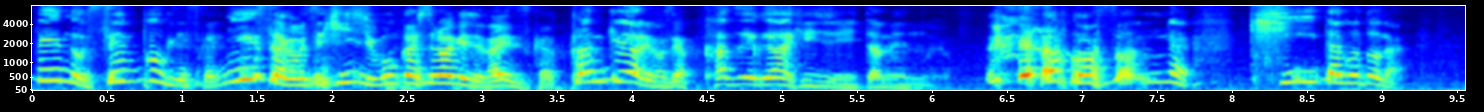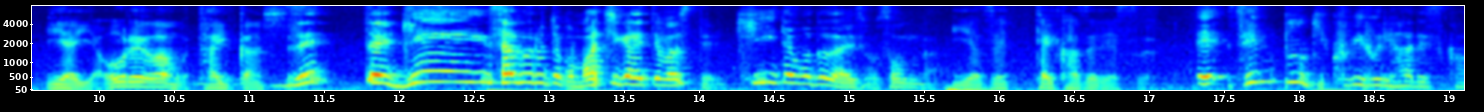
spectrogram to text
てんの扇風機ですか？ら兄さんが別に肘動かしてるわけじゃないですから。関係ありません。よ風が肘痛めんのよもうそんな聞いたことない。いやいや俺はもう体感してる。絶対原因探るとこ間違えてますって。聞いたことないですもんそんな。んいや絶対風です。え扇風機首振り派ですか？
